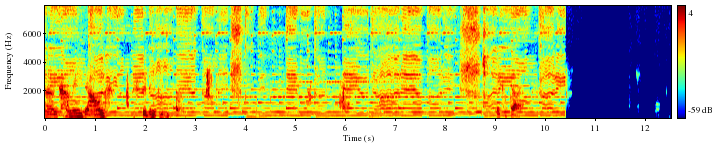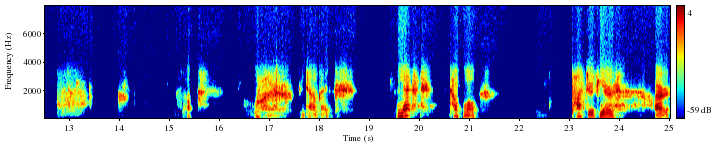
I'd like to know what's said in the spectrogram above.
and coming down sit in pose. Postures here are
